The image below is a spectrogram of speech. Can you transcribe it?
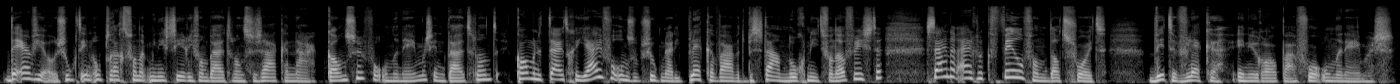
De RVO zoekt in opdracht van het ministerie van Buitenlandse Zaken naar kansen voor ondernemers in het buitenland. Komende tijd ga jij voor ons op zoek naar die plekken waar we het bestaan nog niet vanaf wisten. Zijn er eigenlijk veel van dat soort witte vlekken in Europa voor ondernemers?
